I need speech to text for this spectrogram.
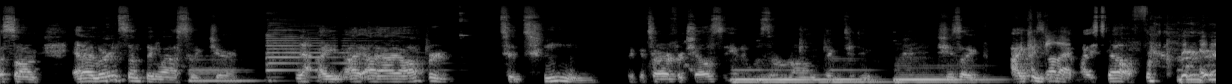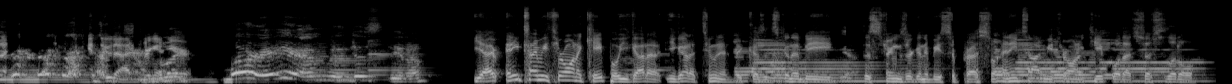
a song, and I learned something last week, Jarrid. Yeah. I I, I offered to tune the guitar for Chelsea, and it was the wrong thing to do. She's like, I can saw do that. that myself. You can do that. Bring it here. Sorry, I'm just you know. Yeah, anytime you throw on a capo, you gotta you gotta tune it because it's gonna be Yeah. the strings are gonna be suppressed. So anytime you throw on a capo, that's just a little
